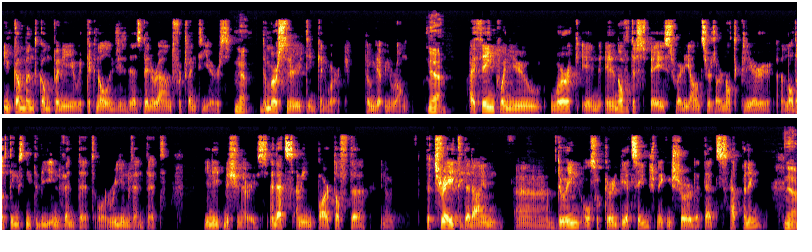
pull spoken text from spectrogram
incumbent company with technology that's been around for 20 years yeah the mercenary thing can work don't get me wrong yeah I think when you work in, in an innovative space where the answers are not clear, a lot of things need to be invented or reinvented. You need missionaries, and that's, I mean, part of the you know the trade that I'm uh, doing also currently at Sinch, making sure that that's happening. Yeah.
